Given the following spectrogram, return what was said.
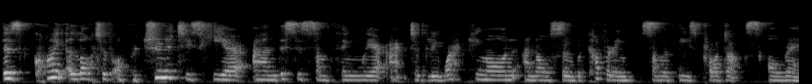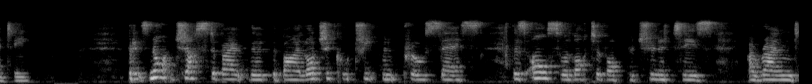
there's quite a lot of opportunities here and this is something we are actively working on and also recovering some of these products already. But it's not just about the, the biological treatment process. There's also a lot of opportunities around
